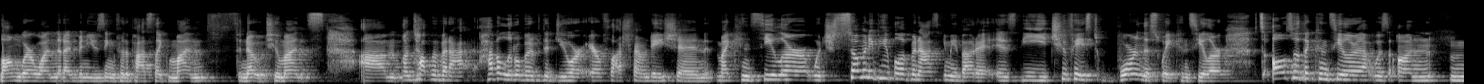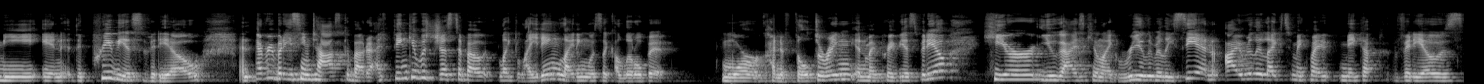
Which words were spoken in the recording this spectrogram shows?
longwear one that I've been using for the past like month, no, two months. Um, on top of it, I have a little bit of the Dior Air Flash Foundation. My concealer, which so many people have been asking me about it, is the Too Faced Born This Way concealer. It's also the concealer that was on me in the previous video, and everybody seemed to ask about it. I think it was just about like lighting. Lighting was like a little bit more kind of filtering in my previous video. Here you guys can like really, really see it. And I really like to make my makeup videos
